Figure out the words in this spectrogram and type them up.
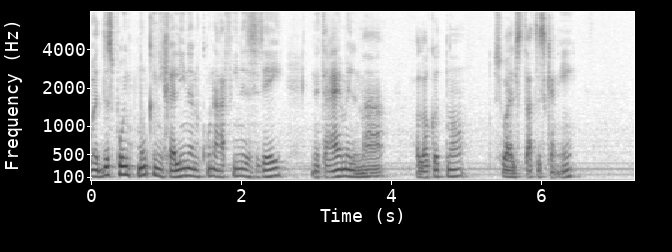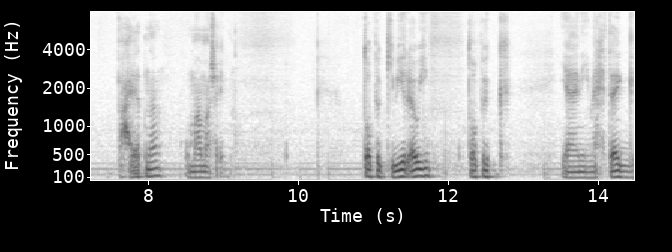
at this point ممكن يخلينا نكون عارفين إزاي نتعامل مع علاقتنا سواء ال status كان إيه في حياتنا ومع مشاعرنا. topic كبير قوي topic يعني محتاج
